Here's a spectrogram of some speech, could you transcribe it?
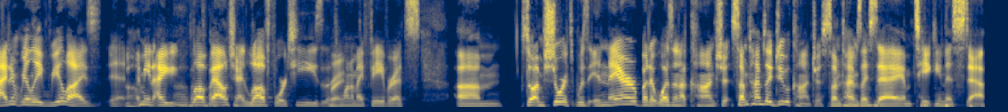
I didn't really realize it. I mean, I Oh, love fun. Balanchine. I love Four T's. That's Right. one of my favorites. Um, so I'm sure it was in there, but it wasn't a conscious. Sometimes I do a conscious. Sometimes I say I'm taking this step,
